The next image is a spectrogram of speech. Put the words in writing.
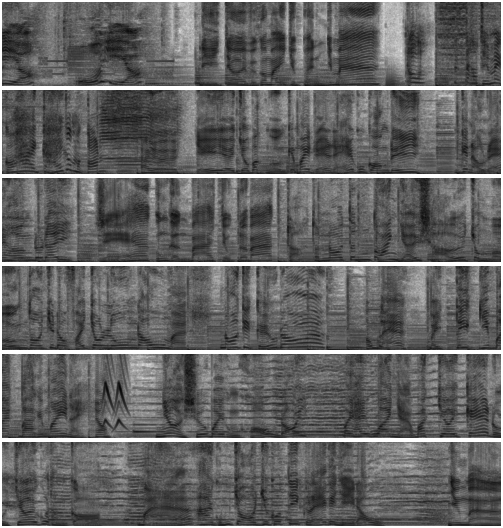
Gì vậy? Ủa gì vậy? Đi chơi phải có máy chụp hình chứ má Ô, tao thấy mày có hai cái cơ mà con Ê, ê, vậy ờ, cho bác mượn cái máy rẻ rẻ của con đi. Cái nào rẻ hơn đưa đây? Rẻ cũng gần ba chục đó bác Trời, tao nói tính toán dễ sợ cho mượn thôi chứ đâu phải cho luôn đâu mà nói cái kiểu đó. Không lẽ bay tiếc với bác ba cái máy này không? Nhớ hồi xưa bay còn khổ còn đói Bay hay qua nhà bác chơi ké đồ chơi của thằng cò Mà ai cũng cho chứ có tiếc rẻ cái gì đâu Nhưng mà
